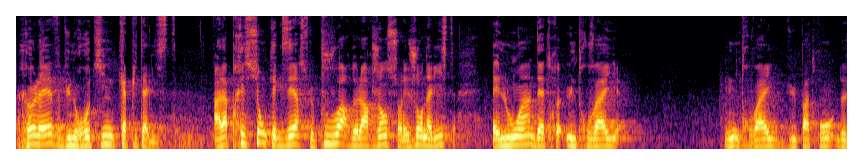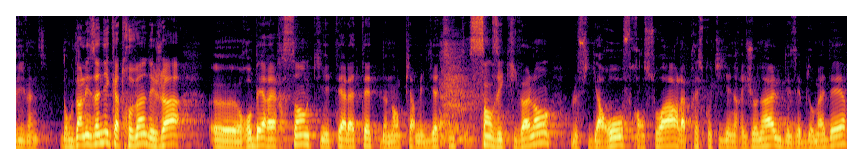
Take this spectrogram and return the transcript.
relève d'une routine capitaliste. À la pression qu'exerce le pouvoir de l'argent sur les journalistes est loin d'être une trouvaille, une trouvaille du patron de Vivendi. Donc, dans les années 80 déjà, Robert Hersan, qui était à la tête d'un empire médiatique sans équivalent, Le Figaro, François, la presse quotidienne régionale, des hebdomadaires,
